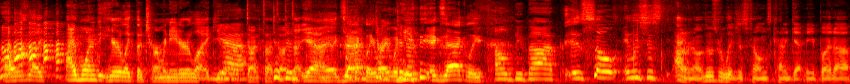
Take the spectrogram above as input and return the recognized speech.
I was like, I wanted to hear like the Terminator, like you know, Yeah. like, dun dun Dun, dun dun. Yeah, exactly. right when he exactly. I'll be back. So it was just I don't know. Those religious films kind of get me, but uh,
